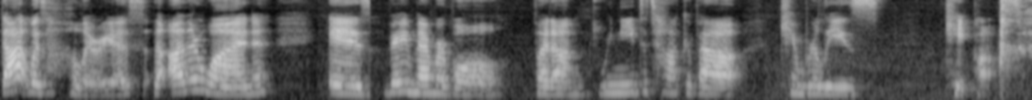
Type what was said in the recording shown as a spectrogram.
that was hilarious. The other one is very memorable, but um, we need to talk about Kimberly's cake pops.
